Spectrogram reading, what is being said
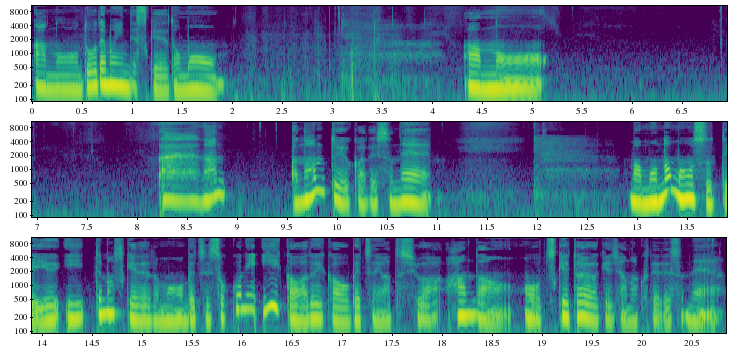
あの、どうでもいいんですけれども、あの、えー、なん、なんというかですね、まあ、物申すって言ってますけれども、別にそこにいいか悪いかを別に私は判断をつけたいわけじゃなくてですね、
